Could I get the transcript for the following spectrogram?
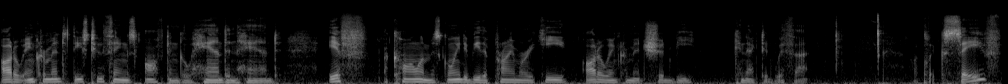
auto increment, these two things often go hand in hand. If a column is going to be the primary key, auto increment should be connected with that. I'll click save,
